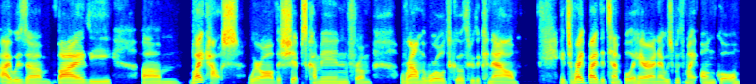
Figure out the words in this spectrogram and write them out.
I was um, by the um, lighthouse where all the ships come in from around the world to go through the canal. It's right by the Temple of Hera, and I was with my uncle.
